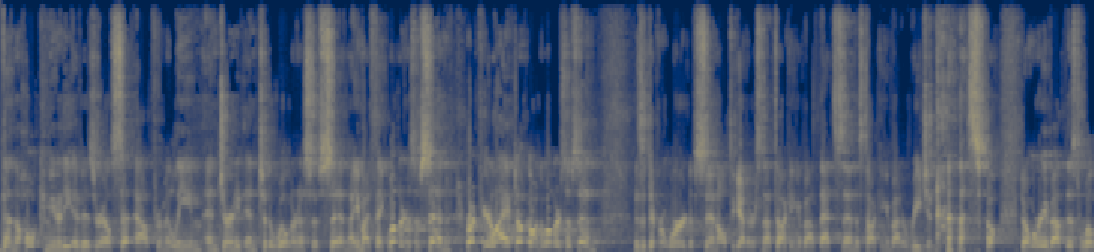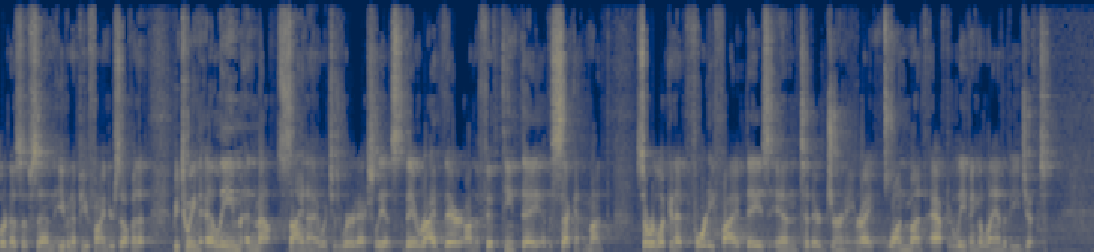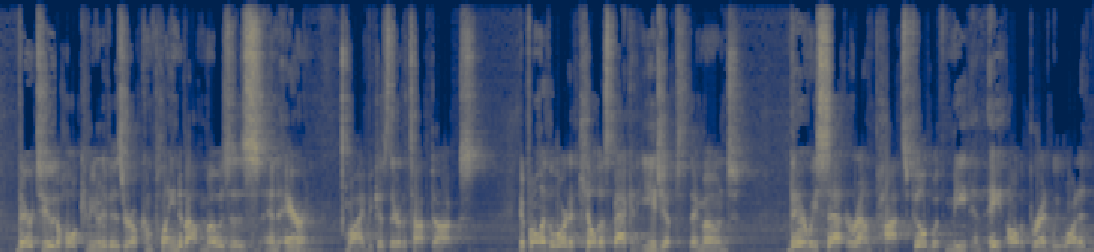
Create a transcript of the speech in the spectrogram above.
then the whole community of Israel set out from Elim and journeyed into the wilderness of sin. Now you might think, wilderness of sin, run for your life, don't go in the wilderness of sin. This is a different word of sin altogether. It's not talking about that sin, it's talking about a region. so don't worry about this wilderness of sin, even if you find yourself in it. Between Elim and Mount Sinai, which is where it actually is. They arrived there on the 15th day of the second month. So we're looking at 45 days into their journey, right? One month after leaving the land of Egypt. There too, the whole community of Israel complained about Moses and Aaron. Why? Because they're the top dogs. If only the Lord had killed us back in Egypt, they moaned. There we sat around pots filled with meat and ate all the bread we wanted.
